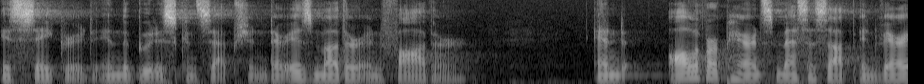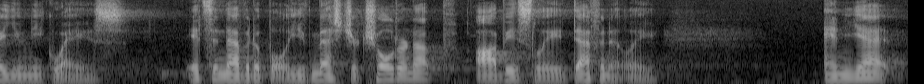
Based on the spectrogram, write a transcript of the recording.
is sacred in the Buddhist conception. There is mother and father. And all of our parents mess us up in very unique ways. It's inevitable. You've messed your children up, obviously, definitely. And yet,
